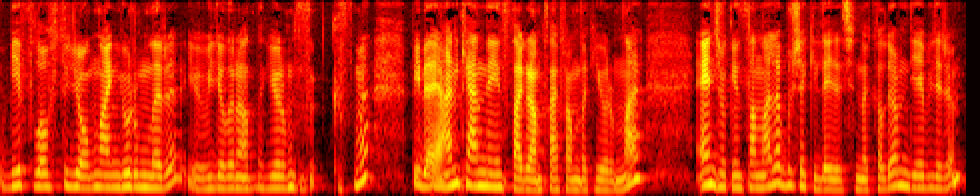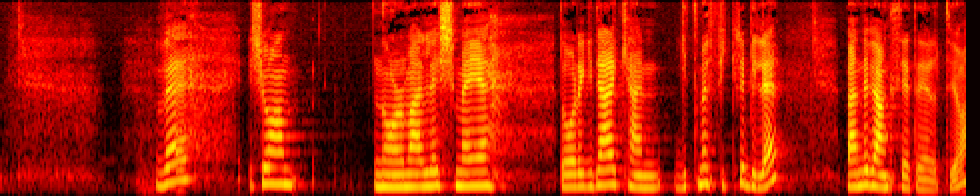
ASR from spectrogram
bir Flow Studio online yorumları, videoların altındaki yorum kısmı. Bir de yani kendi Instagram sayfamdaki yorumlar. En çok insanlarla bu şekilde iletişimde kalıyorum diyebilirim. Ve şu an normalleşmeye doğru giderken gitme fikri bile bende bir anksiyete yaratıyor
